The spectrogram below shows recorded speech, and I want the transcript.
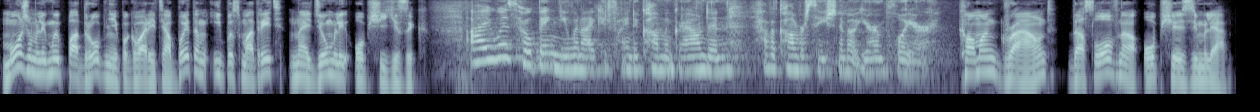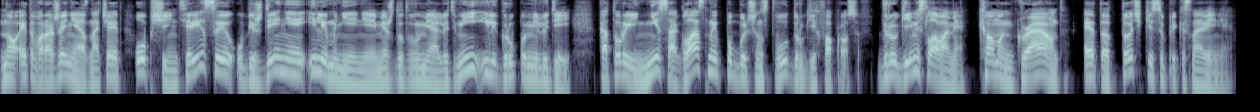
Можем ли мы подробнее поговорить об этом и посмотреть, найдем ли общий язык? I was hoping you and I could find a common ground and have a conversation about your employer. Common ground — дословно «общая земля», но это выражение означает общие интересы, убеждения или мнения между двумя людьми или группами людей, которые не согласны по большинству других вопросов. Другими словами, common ground — это точки соприкосновения.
